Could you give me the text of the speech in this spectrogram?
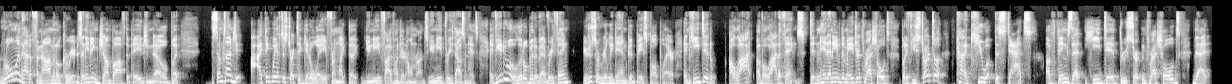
rolen had a phenomenal career. Does anything jump off the page? No. But sometimes I think we have to start to get away from like the you need 500 home runs, you need 3,000 hits. If you do a little bit of everything, you're just a really damn good baseball player. And he did a lot of a lot of things. Didn't hit any of the major thresholds, but if you start to kind of queue up the stats of things that he did through certain thresholds that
